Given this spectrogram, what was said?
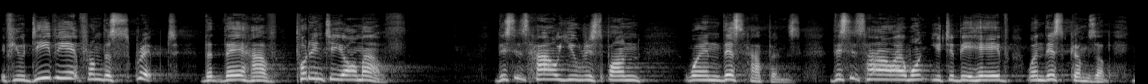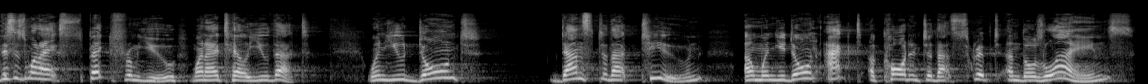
If you deviate from the script that they have put into your mouth, this is how you respond when this happens. This is how I want you to behave when this comes up. This is what I expect from you when I tell you that. When you don't dance to that tune and when you don't act according to that script and those lines,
